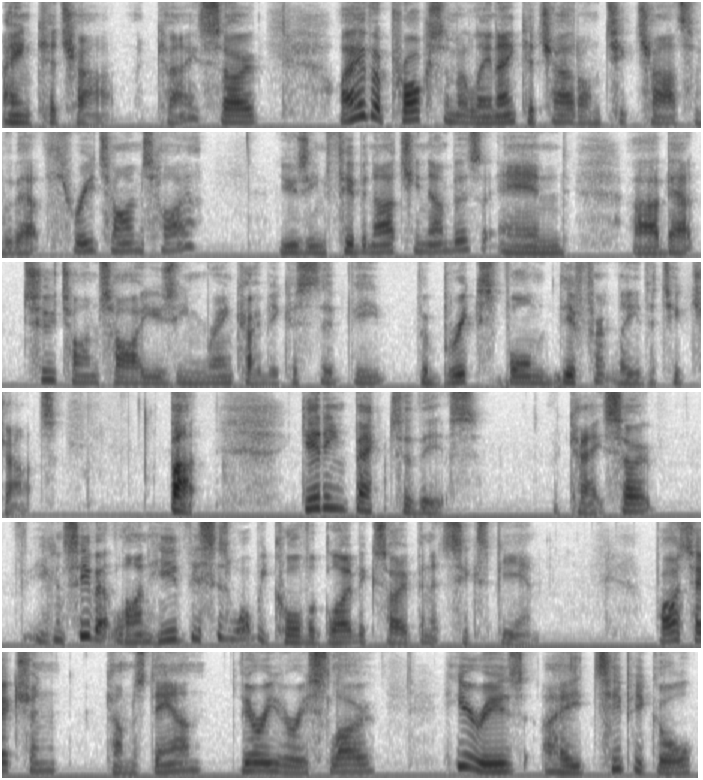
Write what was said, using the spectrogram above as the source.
anchor chart okay? So I have approximately an anchor chart on tick charts of about three times higher using Fibonacci numbers and uh, about two times higher using Renko because the, the, the bricks form differently the tick charts. But getting back to this okay so you can see that line here. This is what we call the Globex open at 6 p.m. price action comes down very very slow. Here is a typical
